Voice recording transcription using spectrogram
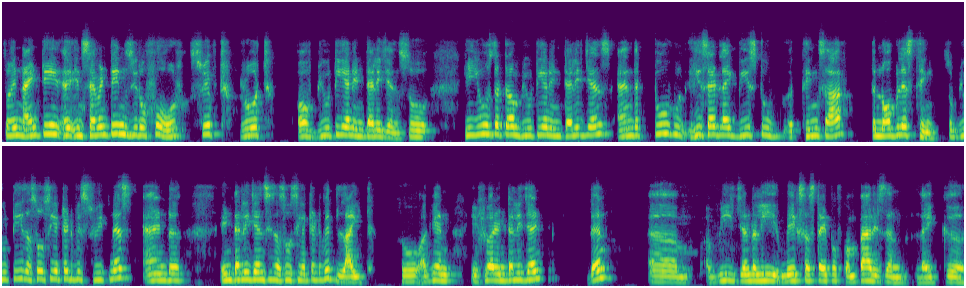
So in 19 in 1704, Swift wrote of beauty and intelligence. So he used the term beauty and intelligence, and the two he said like these two things are the noblest thing. So beauty is associated with sweetness and uh, intelligence is associated with light. So again, if you are intelligent, then um, we generally make such type of comparison like uh,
